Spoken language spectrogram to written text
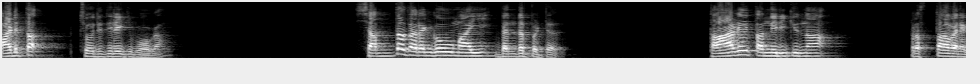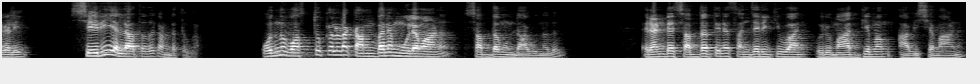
അടുത്ത ചോദ്യത്തിലേക്ക് പോകാം. ശബ്ദതരംഗവുമായി ബന്ധപ്പെട്ട് താഴെ തന്നിരിക്കുന്ന പ്രസ്താവനകളിൽ ശരിയല്ലാത്തത് കണ്ടെത്തുക. ഒന്ന് വസ്തുക്കളുടെ കമ്പനം മൂലമാണ് ശബ്ദമുണ്ടാകുന്നത്. രണ്ട് ശബ്ദത്തിന് സഞ്ചരിക്കുവാൻ ഒരു മാധ്യമം ആവശ്യമാണ്.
